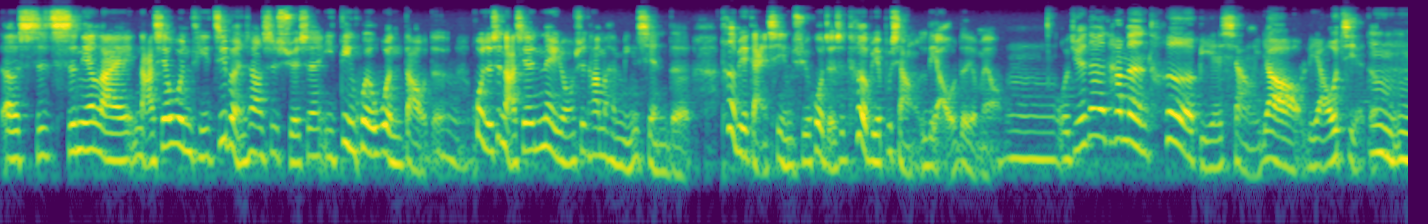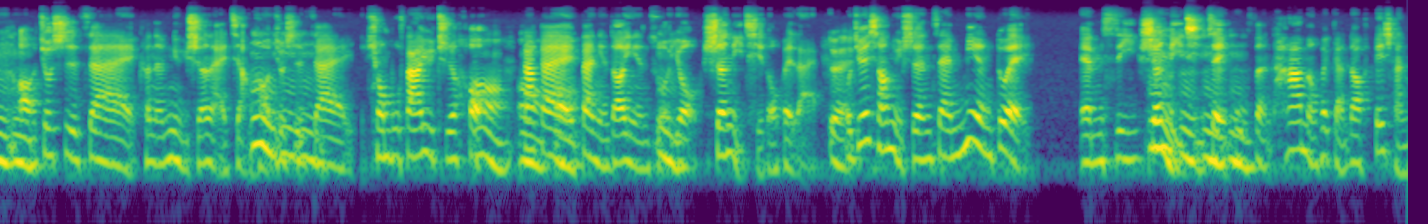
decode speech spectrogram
呃十十年来哪些问题基本上是学生一定会问到的，嗯、或者是哪些内容是他们很明显的特别感兴趣，或者是特别不想聊的，有没有？嗯，我觉得他们特别想要了解的，嗯嗯嗯、呃，就是在可能女生。来讲哈、嗯，就是在胸部发育之后，嗯、大概半年到一年左右，嗯、生理期都会来。对，我觉得小女生在面对。MC 生理期这一部分，他们会感到非常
